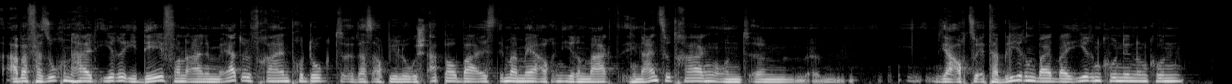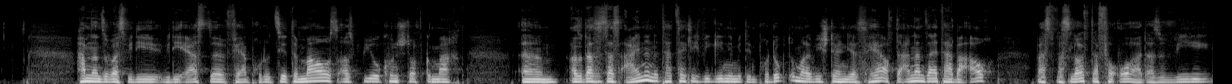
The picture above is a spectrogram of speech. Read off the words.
aber versuchen halt ihre Idee von einem erdölfreien Produkt, das auch biologisch abbaubar ist, immer mehr auch in ihren Markt hineinzutragen und ähm, ähm ja auch zu etablieren bei, bei ihren Kundinnen und Kunden. Haben dann sowas wie die, wie die erste fair produzierte Maus aus Biokunststoff gemacht. Ähm, also das ist das eine, ne, tatsächlich, wie gehen die mit dem Produkt um oder wie stellen die das her? Auf der anderen Seite aber auch, was, was läuft da vor Ort? Also wie,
